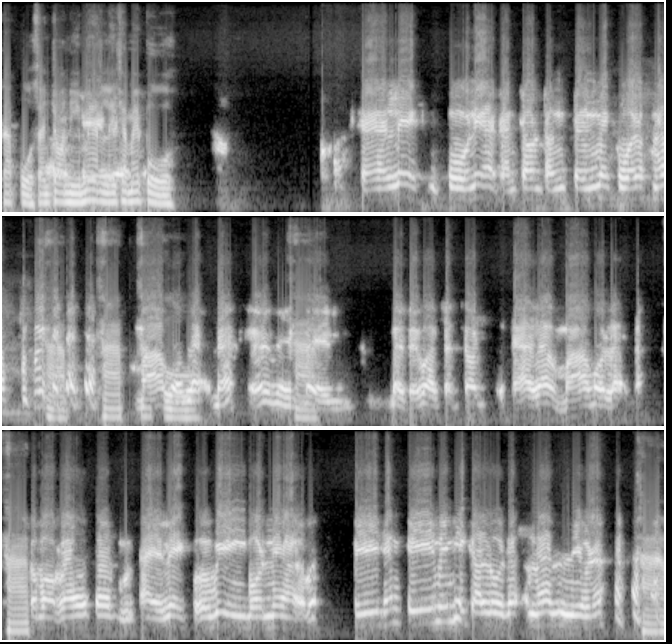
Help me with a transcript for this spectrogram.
ครับปูสัญจรนี้แม่นเลยใช่ไหมปู แต่เลขปูเนี่ยสัญจรถึงตึงไม่กลัวหรอกนะครับครับคมารับหปูมดแล้วนะเออไม่ครับไม่ไม่ถือว่าสัญจรแต่แล้วมาหมดแล้วนะครับก็บอกแล้วก็ไอ้เลขวิ่งบนเนี่ยปีทั้งปีไม่มีการหลุดนั่นอยู่นะครับ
